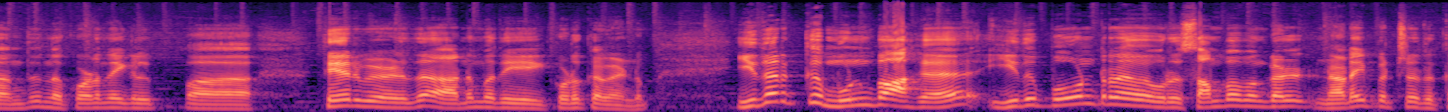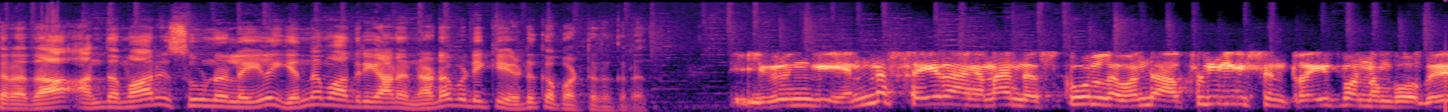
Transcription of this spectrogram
தந்து இந்த குழந்தைகள் தேர்வு எழுத அனுமதியை கொடுக்க வேண்டும். இதற்கு முன்பாக இது போன்ற ஒரு சம்பவங்கள் நடைபெற்றிருக்கிறதா? அந்த மாதிரி சூழ்நிலையில் என்ன மாதிரியான நடவடிக்கை எடுக்கப்பட்டிருக்கிறது? இவங்க என்ன செய்யறாங்கன்னா இந்த ஸ்கூல்ல வந்து அப்ளிகேஷன் ட்ரை பண்ணும்போது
